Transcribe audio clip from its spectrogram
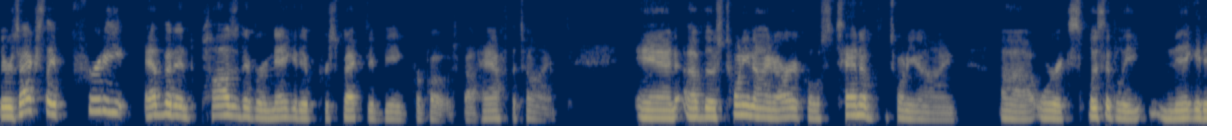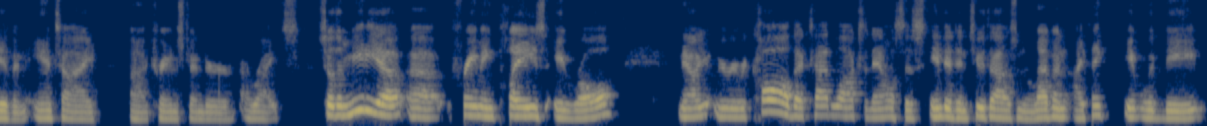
there's actually a pretty evident positive or negative perspective being proposed about half the time. And of those 29 articles, 10 of the 29 uh, were explicitly negative and anti uh, transgender rights. So the media uh, framing plays a role. Now, you, you recall that Tadlock's analysis ended in 2011. I think it would be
